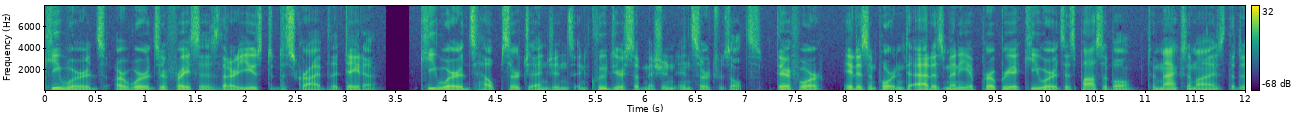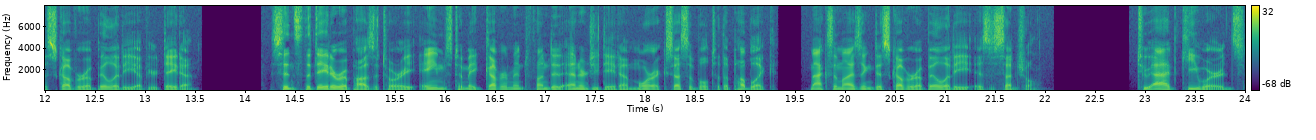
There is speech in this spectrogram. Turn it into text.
Keywords are words or phrases that are used to describe the data. Keywords help search engines include your submission in search results. Therefore, it is important to add as many appropriate keywords as possible to maximize the discoverability of your data. Since the data repository aims to make government funded energy data more accessible to the public, maximizing discoverability is essential. To add keywords,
